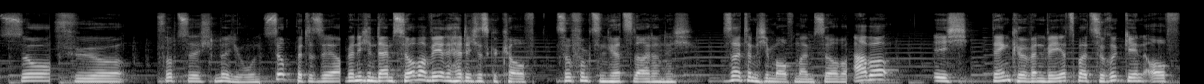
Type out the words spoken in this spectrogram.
So, für 40 Millionen. So, bitte sehr. Wenn ich in deinem Server wäre, hätte ich es gekauft. So funktioniert's leider nicht. Seid ihr nicht immer auf meinem Server. Aber ich denke, wenn wir jetzt mal zurückgehen auf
